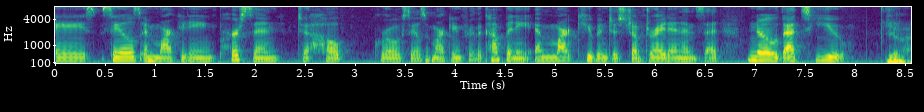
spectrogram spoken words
a sales and marketing person to help grow sales and marketing for the company. And Mark Cuban just jumped right in and said, No, that's you. Yeah.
